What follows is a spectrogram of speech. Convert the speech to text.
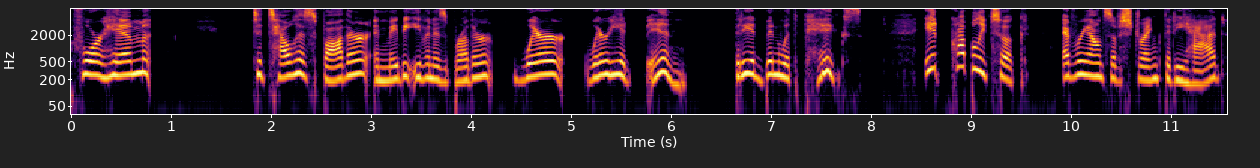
for him to tell his father and maybe even his brother where where he had been, that he had been with pigs. It probably took every ounce of strength that he had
